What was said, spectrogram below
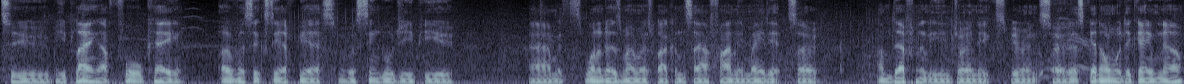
to be playing at 4K over 60 FPS with a single GPU, um, it's one of those moments where I can say I finally made it, so I'm definitely enjoying the experience. So let's get on with the game now.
